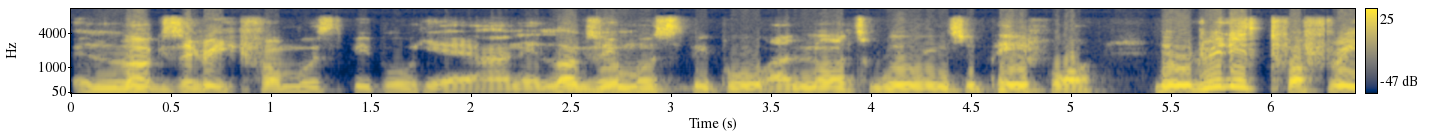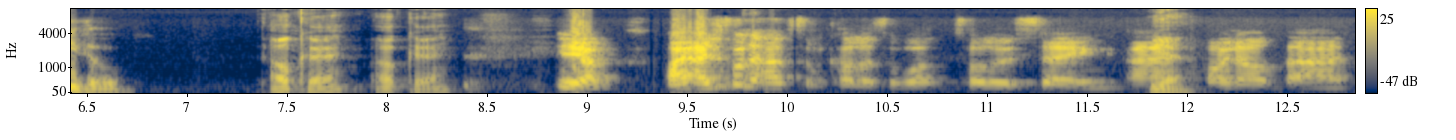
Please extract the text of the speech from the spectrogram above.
a luxury for most people here, and a luxury most people are not willing to pay for. They would read it for free though. Okay. Okay. Yeah, I, I just want to add some color to what Tolu is saying and Yeah. point out that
